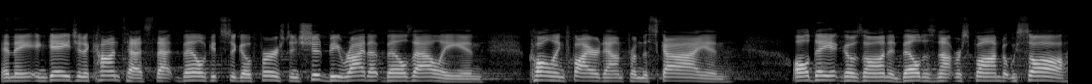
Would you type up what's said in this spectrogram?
and they engage in a contest that Baal gets to go first and should be right up Baal's alley and calling fire down from the sky. And all day it goes on, and Baal does not respond. But we saw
